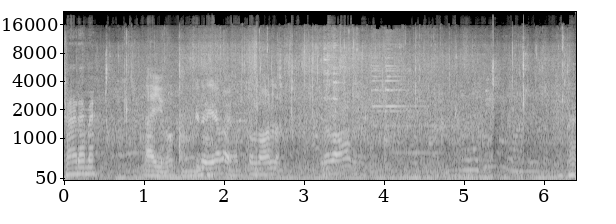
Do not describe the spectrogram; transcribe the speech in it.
ใช่ได้ไหมได้อยู่คือตรงนี้อร่อยครับตัวร้อนร้อนใช่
